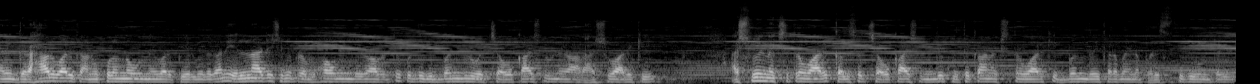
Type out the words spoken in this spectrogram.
అని గ్రహాలు వారికి అనుకూలంగా ఉన్నాయి వారి పేరు మీద. కానీ ఎల్నాటి శని ప్రభావం ఉంది కాబట్టి కొద్దిగా ఇబ్బందులు వచ్చే అవకాశం ఉన్నాయి ఆ రాశి వారికి. అశ్విని నక్షత్రం వారికి కలిసి వచ్చే అవకాశం ఉంది. కృతికా నక్షత్రం వారికి ఇబ్బందికరమైన పరిస్థితి ఉంటుంది.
